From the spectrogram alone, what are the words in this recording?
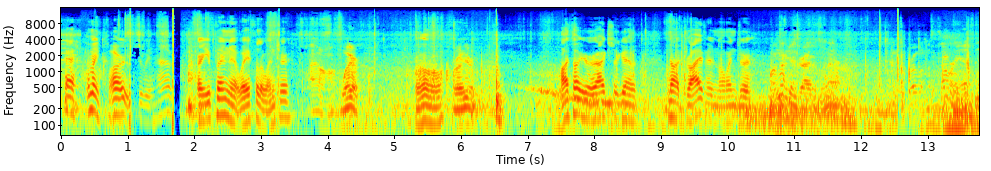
okay. How many cars do we have? Are you putting it away for the winter? I don't know. Where? Oh. Right here. I thought you were actually gonna not drive it in the winter. Well, I'm not gonna drive it tonight. I haven't even drove it in the summer yet.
